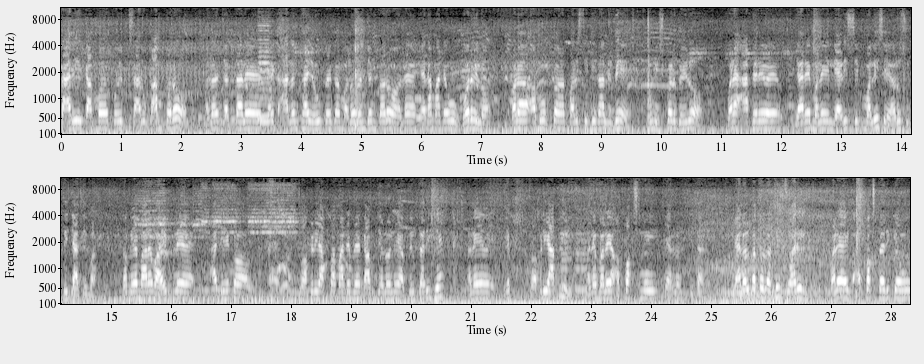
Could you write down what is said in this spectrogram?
સારી ગામમાં કોઈ સારું કામ કરો અને જનતાને કંઈક આનંદ થાય એવું કંઈક મનોરંજન કરો અને એના માટે હું ઊભો રહેલો. પણ અમુક પરિસ્થિતિના લીધે હું નિષ્ફળ ગયેલો. પણ આ ફેરે જ્યારે મને લેડીઝ સીટ મળી છે અનુસૂચિત જાતિમાં, તો મેં મારા વાઈફને આજે એક ચોકડી આપવા માટે મેં ગામજનોને અપીલ કરી છે. અને એક ચોકડી આપી અને મને અપક્ષની પેનલ જીતાડી. પેનલમાં તો નથી સોરી મને એક અપક્ષ તરીકે હું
